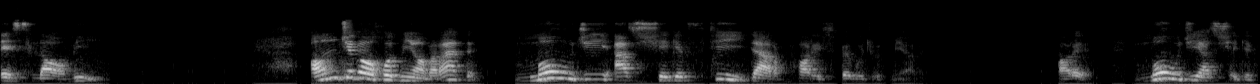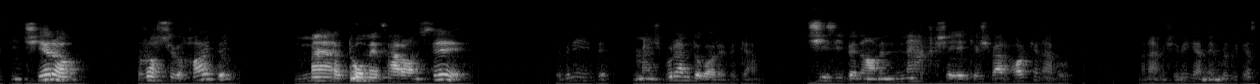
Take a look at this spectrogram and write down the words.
اسلامی. آنچه با خود میآورد موجی از شگفتی در پاریس به وجود میاره آره موجی از شگفتی چرا؟ راست بخواید مردم فرانسه ببینید مجبورم دوباره بگم. چیزی به نام نقشه کشورها که نبود. من همیشه میگم امروز که از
